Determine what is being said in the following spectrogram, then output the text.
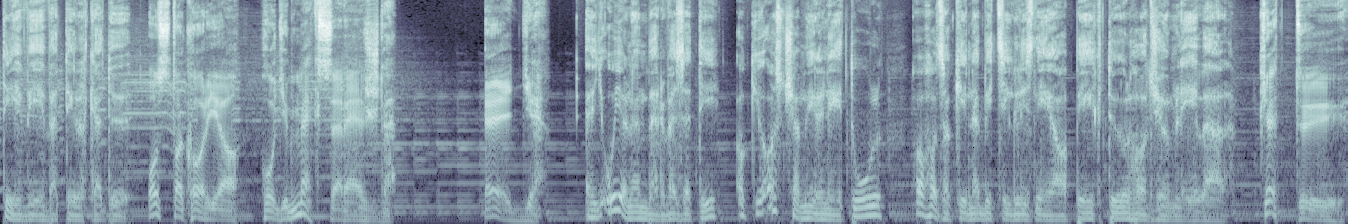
tévévetélkedő. azt akarja, hogy megszeresd. Egy. Egy olyan ember vezeti, aki azt sem élné túl, ha haza kéne bicikliznie a péktől hadzsömlével. Kettő.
